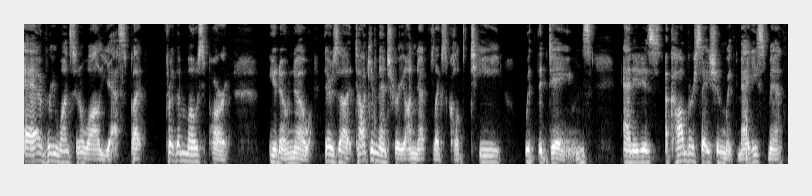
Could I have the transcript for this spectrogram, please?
Every once in a while, yes, but for the most part, you know, no. There's a documentary on Netflix called Tea with the Dames, and it is a conversation with Maggie Smith,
